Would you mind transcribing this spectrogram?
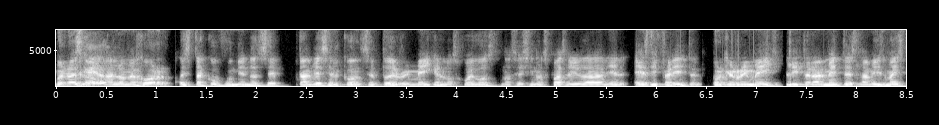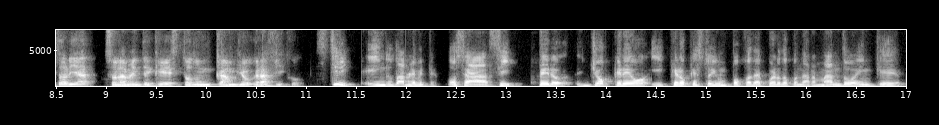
Bueno, es que a lo mejor está confundiéndose tal vez el concepto de remake en los juegos, no sé si nos puedes ayudar Daniel, es diferente, porque remake literalmente es la misma historia, solamente que es todo un cambio gráfico. Sí, indudablemente. O sea, sí, pero yo creo, y creo que estoy un poco de acuerdo con Armando en que,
